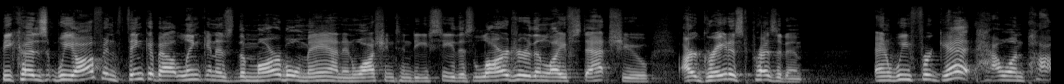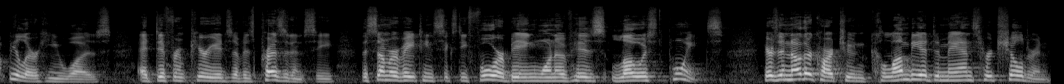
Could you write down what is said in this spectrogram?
because we often think about Lincoln as the marble man in Washington, D.C., this larger than life statue, our greatest president, and we forget how unpopular he was at different periods of his presidency, the summer of 1864 being one of his lowest points. Here's another cartoon Columbia demands her children.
